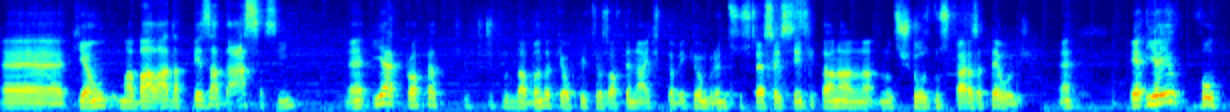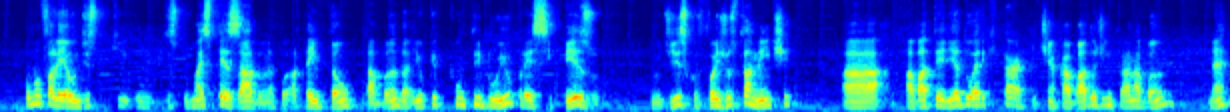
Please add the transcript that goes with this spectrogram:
é, que é um, uma balada pesadaça, assim, né? E a própria título da banda, que é o Creatures of the Night, também que é um grande sucesso, aí sempre está nos shows dos caras até hoje, né? E, e aí, eu vou, como eu falei, é um disco, que, o disco mais pesado, né, até então, da banda, e o que contribuiu para esse peso no disco foi justamente a, a bateria do Eric Carr, que tinha acabado de entrar na banda, né?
